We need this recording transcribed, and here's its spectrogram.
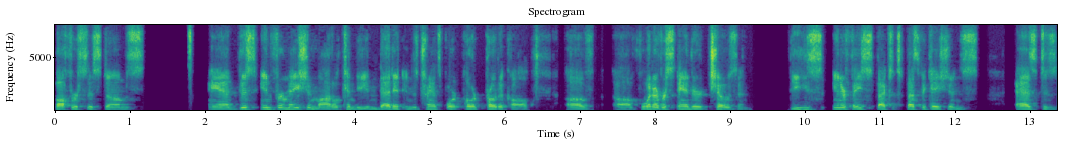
buffer systems. And this information model can be embedded in the transport protocol of, of whatever standard chosen. These interface spec specifications as des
